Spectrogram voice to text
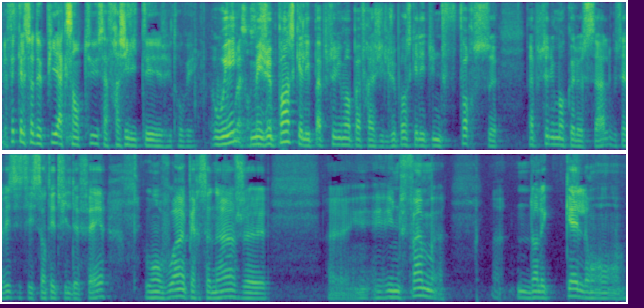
le fait qu'elle soit de pied accentue sa fragilité, j'ai trouvé. Oui, mais je pense qu'elle est absolument pas fragile. Je pense qu'elle est une force absolument colossal. Vous savez, c'est ces santé de fil de fer, où on voit un personnage, euh, euh, une femme euh, dans lesquelles on,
